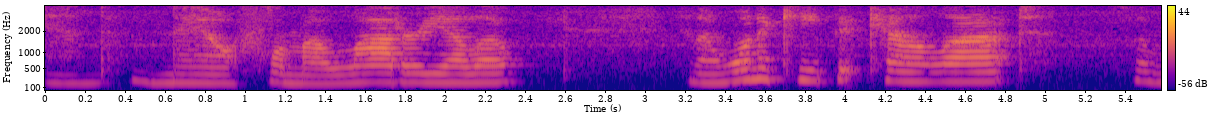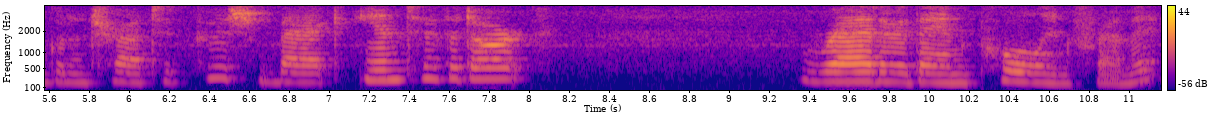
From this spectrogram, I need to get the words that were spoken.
And now for my lighter yellow. And I want to keep it kind of light, so I'm going to try to push back into the dark rather than pulling from it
